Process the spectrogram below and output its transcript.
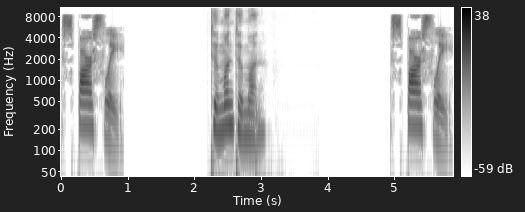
Sparsely. 드문드문, Sparsely.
